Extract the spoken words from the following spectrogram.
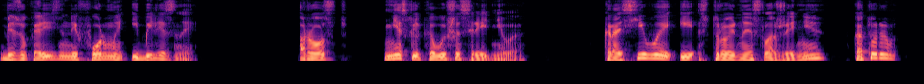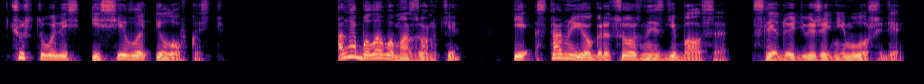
безукоризненной формы и белизны. Рост несколько выше среднего. Красивое и стройное сложение, в котором чувствовались и сила, и ловкость. Она была в амазонке, и стан ее грациозно изгибался, следуя движениям лошади,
